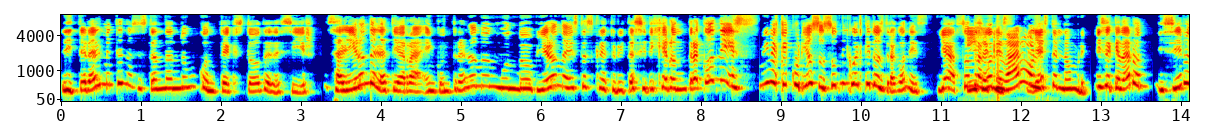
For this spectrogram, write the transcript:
Literalmente nos están dando un contexto de decir, salieron de la Tierra, encontraron un mundo, vieron a estas criaturitas y dijeron, ¡dragones! Mira qué curiosos, son igual que los dragones. Ya, son Y se dragones. quedaron. Ya está el nombre. Y se quedaron. Hicieron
